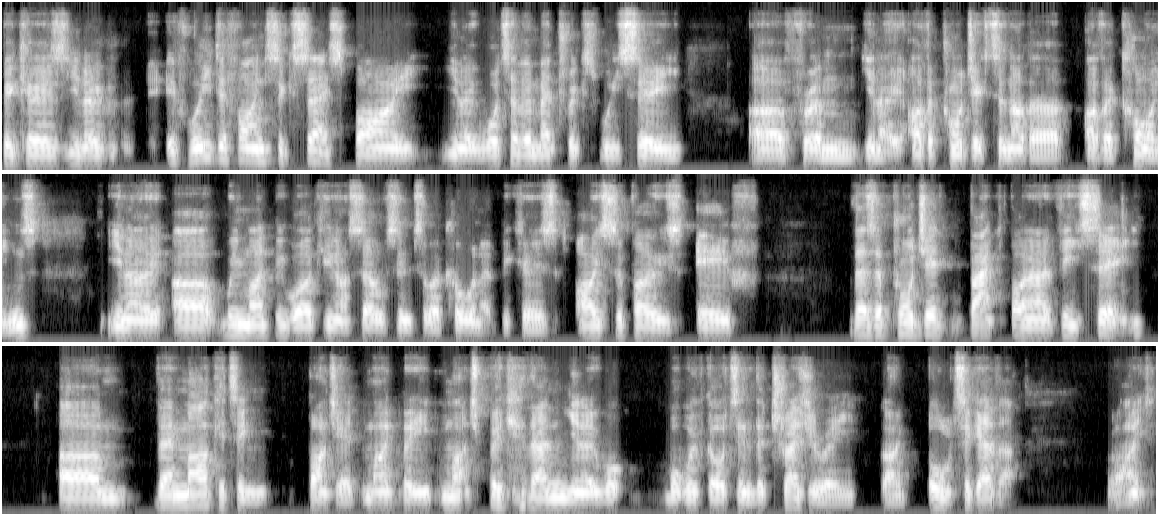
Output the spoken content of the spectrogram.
Because you know, if we define success by you know whatever metrics we see uh, from you know other projects and other other coins, you know, uh, we might be working ourselves into a corner. Because I suppose if there's a project backed by a VC, um, their marketing budget might be much bigger than you know what what we've got in the treasury like altogether, right?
